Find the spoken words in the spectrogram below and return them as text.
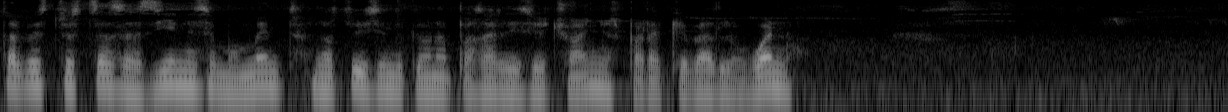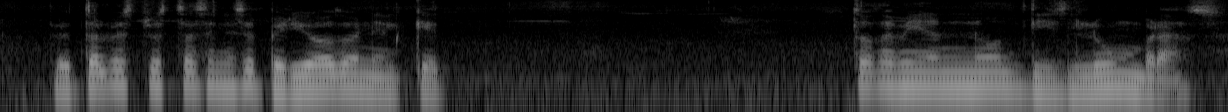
Tal vez tú estás así en ese momento. No estoy diciendo que van a pasar 18 años para que veas lo bueno. Pero tal vez tú estás en ese periodo en el que todavía no dislumbras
